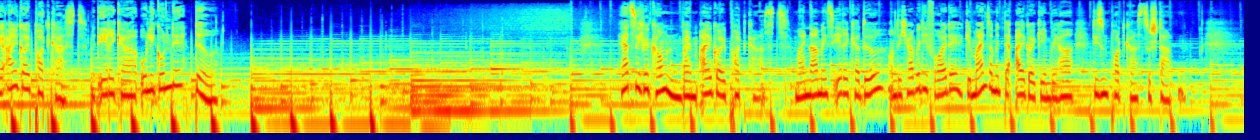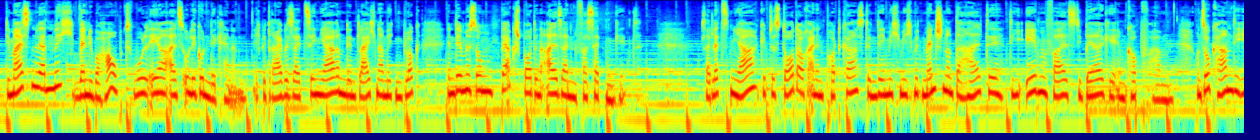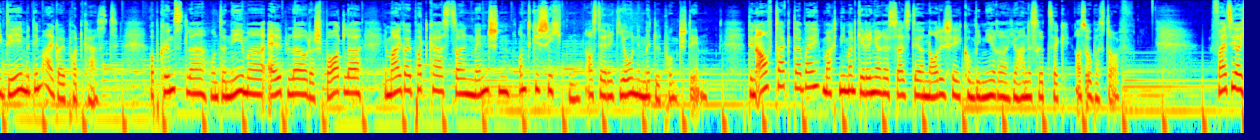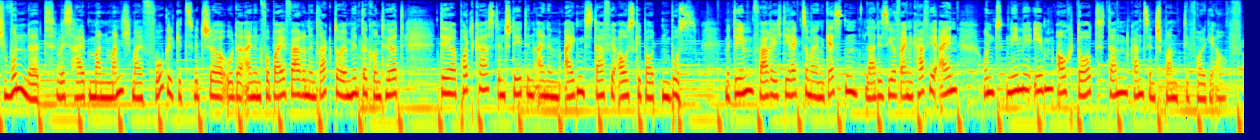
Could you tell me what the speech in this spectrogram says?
Der Allgäu Podcast mit Erika Oligunde Dirr. Herzlich willkommen beim Allgäu Podcast. Mein Name ist Erika Dirr und ich habe die Freude, gemeinsam mit der Allgäu GmbH diesen Podcast zu starten. Die meisten werden mich, wenn überhaupt, wohl eher als Uli Gunde kennen. Ich betreibe seit zehn Jahren den gleichnamigen Blog, in dem es um Bergsport in all seinen Facetten geht. Seit letztem Jahr gibt es dort auch einen Podcast, in dem ich mich mit Menschen unterhalte, die ebenfalls die Berge im Kopf haben. Und so kam die Idee mit dem Allgäu-Podcast. Ob Künstler, Unternehmer, Elbler oder Sportler, im Allgäu-Podcast sollen Menschen und Geschichten aus der Region im Mittelpunkt stehen. Den Auftakt dabei macht niemand Geringeres als der nordische Kombinierer Johannes Ritzek aus Oberstdorf. Falls ihr euch wundert, weshalb man manchmal Vogelgezwitscher oder einen vorbeifahrenden Traktor im Hintergrund hört, der Podcast entsteht in einem eigens dafür ausgebauten Bus. Mit dem fahre ich direkt zu meinen Gästen, lade sie auf einen Kaffee ein und nehme eben auch dort dann ganz entspannt die Folge auf.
